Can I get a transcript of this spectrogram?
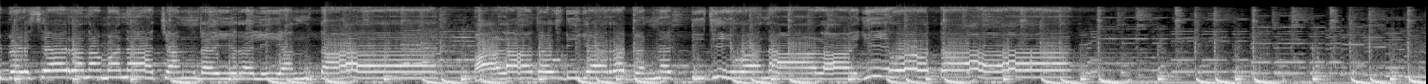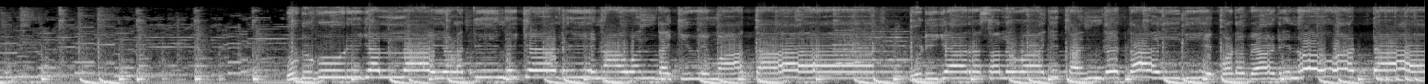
ಬೆಳೆಸ್ಯಾರ ನಮನ ಚಂದ ಇರಲಿ ಅಂತ. ಹಾಳಾದ ಹುಡುಗ್ಯಾರ ಬೆನ್ನತ್ತಿ ಜೀವನ ಹಾಳಾಗಿ ಹೋತ. ಹುಡುಗೂರಿಗೆಲ್ಲ ಹೇಳ್ತೀನಿ ಕೇಳ್ರಿ, ನಾವೊಂದ ಕಿವಿ ಮಾತ. ಹುಡುಗ್ಯಾರ ಸಲುವಾಗಿ ತಂದೆ ತಾಯಿಗೆ ಕೊಡಬೇಡಿ ನೋವಟ್ಟ. ನಾವ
